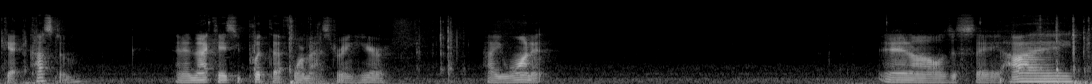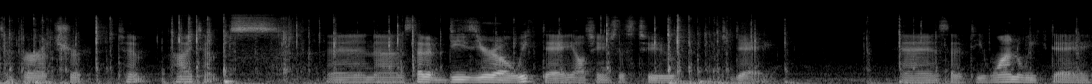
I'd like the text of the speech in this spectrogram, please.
get custom, and in that case you put that format string here, how you want it, and I'll just say high temperature temp high temps, and uh, instead of D0 weekday, I'll change this to today, and instead of D1 weekday,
